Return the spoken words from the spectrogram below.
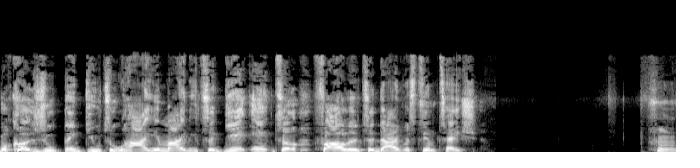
because you think you too high and mighty to get into fall into diverse temptation. Hmm.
